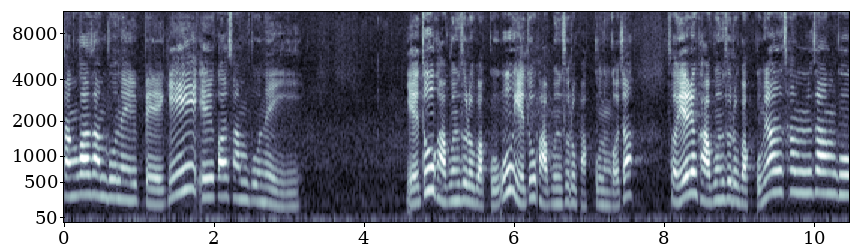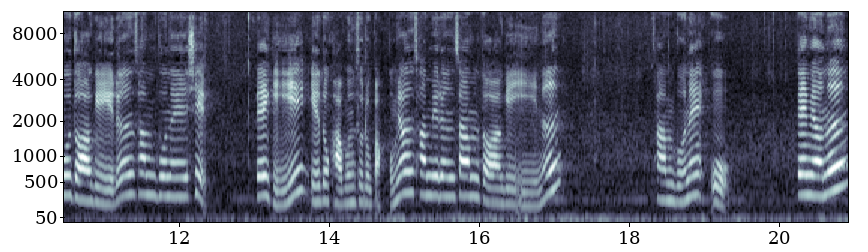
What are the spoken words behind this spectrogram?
3과 3분의 1 빼기 1과 3분의 2 얘도 가분수로 바꾸고 얘도 가분수로 바꾸는 거죠. 그래서 얘를 가분수로 바꾸면 3, 3, 9 더하기 1은 3분의 10 빼기 얘도 가분수로 바꾸면 3일은 3 더하기 2는 3분의 5 빼면은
